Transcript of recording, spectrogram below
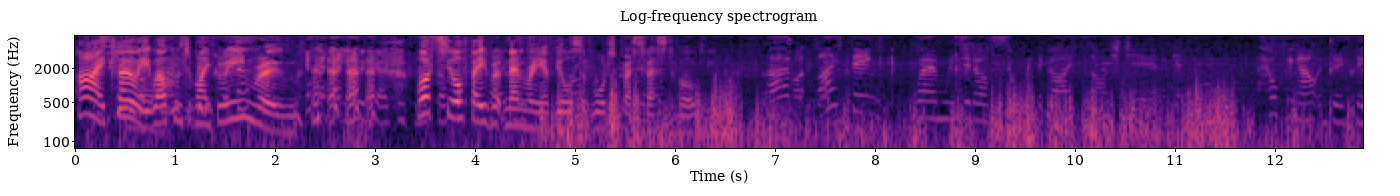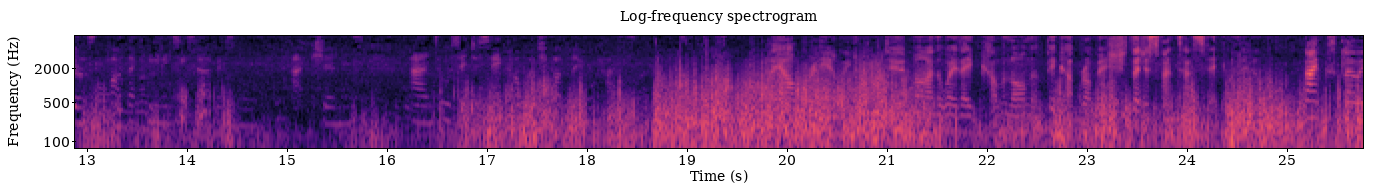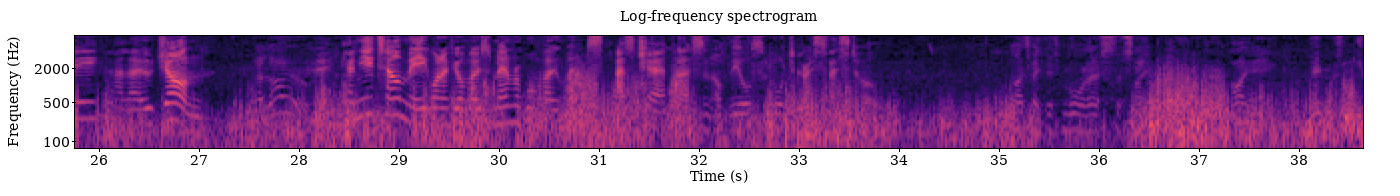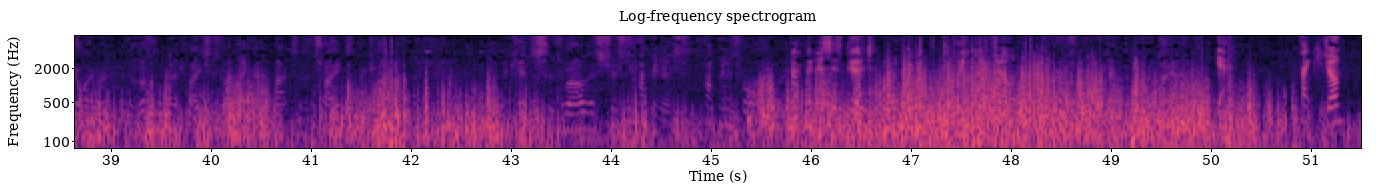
Hi, Chloe. Welcome to my green room. What's your favourite memory of the Alresford Watercress Festival? Um, I think when we did our stop with the guides last year and getting them helping out and doing things as part of their community service and actions, and also just seeing how much fun they all had as well. They are brilliant. We really do admire the way they come along and pick up rubbish. They're just fantastic. Thanks, Chloe. Hello, John. Hello. Can you tell me one of your most memorable moments as chairperson of the Alresford Watercress Festival? I think it's more or less the same, i.e. people's enjoyment, the look on their faces when they go back to the train, to the club, and the kids as well. It's just happiness. Happiness all over. Happiness is good. Thank you, John. Yeah. Thank you, John.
